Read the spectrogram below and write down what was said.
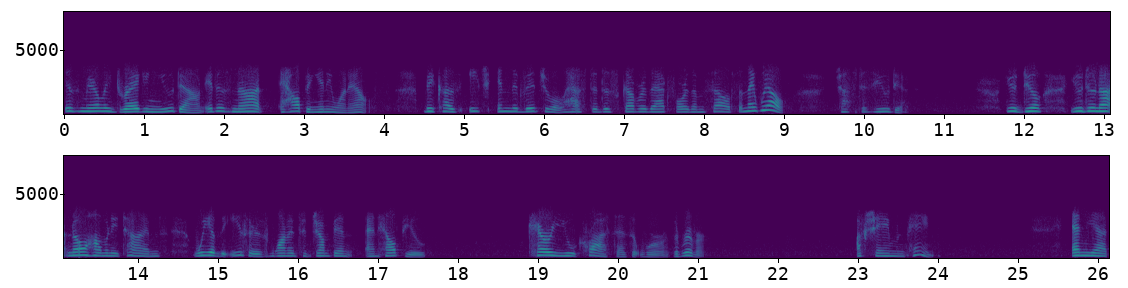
is merely dragging you down. It is not helping anyone else because each individual has to discover that for themselves, and they will, just as you did. You do you do not know how many times we of the ethers wanted to jump in and help you carry you across, as it were, the river of shame and pain. And yet,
